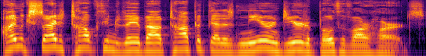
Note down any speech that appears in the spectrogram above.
I'm excited to talk with him today about a topic that is near and dear to both of our hearts.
